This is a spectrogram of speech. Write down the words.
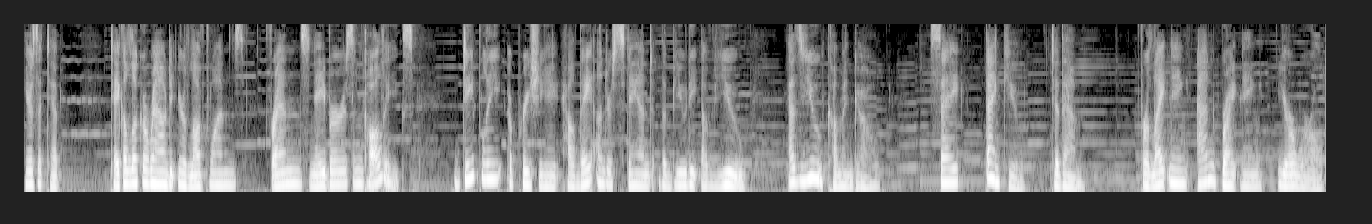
Here's a tip take a look around at your loved ones, friends, neighbors, and colleagues. Deeply appreciate how they understand the beauty of you as you come and go. Say thank you to them for lightening and brightening your world.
